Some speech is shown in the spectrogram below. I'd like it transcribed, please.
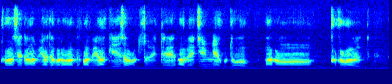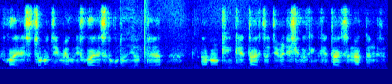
川瀬直美はだから安倍昭恵さんを通じて安倍人脈と、あのー、関わる深入りその人脈に深入りすることによってあの金権体質自分自身が金権体質になってるんですよ。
